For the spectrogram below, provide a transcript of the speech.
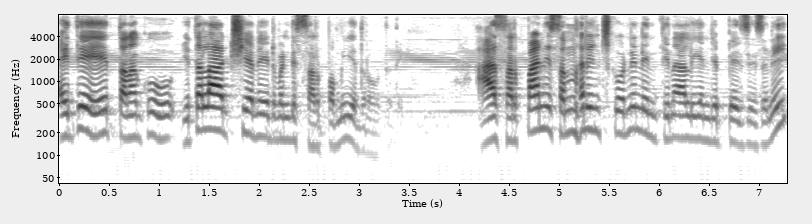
అయితే తనకు ఇతలాక్షి అనేటువంటి సర్పము ఎదురవుతుంది. ఆ సర్పాన్ని సంహరించుకొని నేను తినాలి అని చెప్పేసేసని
